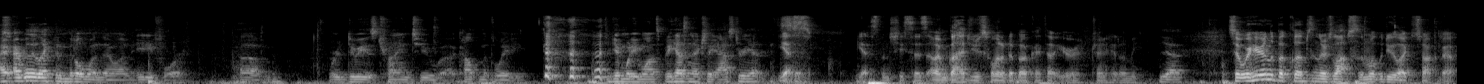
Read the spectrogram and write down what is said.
I, I really like the middle one, though, on 84, um, where Dewey is trying to uh, compliment the lady to give him what he wants, but he hasn't actually asked her yet. Yes, yes. And she says, "Oh, I'm glad you just wanted a book. I thought you were trying to hit on me." Yeah. So we're here in the book clubs, and there's lots of them. What would you like to talk about?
